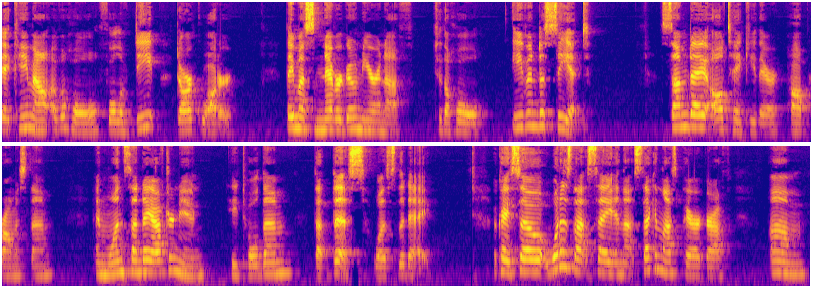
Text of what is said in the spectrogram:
It came out of a hole full of deep, dark water. They must never go near enough to the hole, even to see it. Some day I'll take you there, Pa promised them. And one Sunday afternoon, he told them that this was the day. Okay, so what does that say in that second last paragraph? Um,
